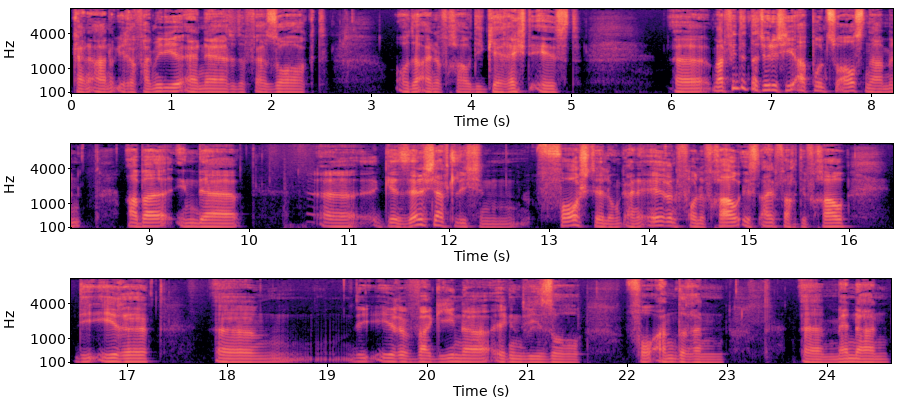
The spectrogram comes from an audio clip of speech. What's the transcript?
keine Ahnung, ihre Familie ernährt oder versorgt oder eine Frau, die gerecht ist. Äh, man findet natürlich hier ab und zu Ausnahmen, aber in der äh, gesellschaftlichen Vorstellung, eine ehrenvolle Frau ist einfach die Frau, die ihre, ähm, die ihre Vagina irgendwie so vor anderen äh, Männern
